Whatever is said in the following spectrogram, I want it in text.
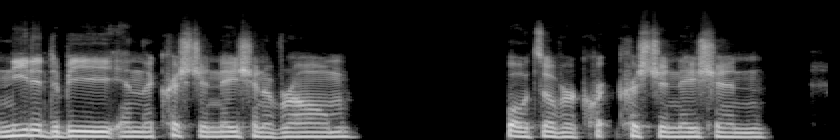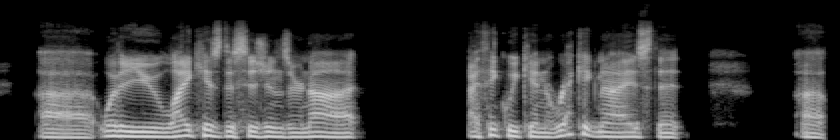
needed to be in the Christian nation of Rome, quotes over Christian nation, uh, whether you like his decisions or not, I think we can recognize that, uh,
